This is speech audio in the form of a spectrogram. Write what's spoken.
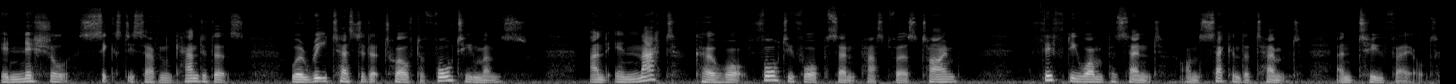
initial 67 candidates were retested at 12 to 14 months, and in that cohort, 44% passed first time, 51% on second attempt, and 2 failed.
